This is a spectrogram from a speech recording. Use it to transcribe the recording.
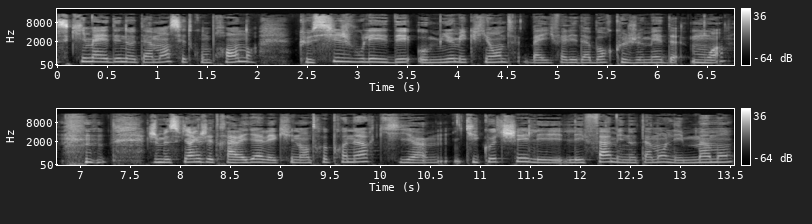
Ce qui m'a aidé notamment, c'est de comprendre que si je voulais aider au mieux mes clientes, bah il fallait d'abord que je m'aide moi. je me souviens que j'ai travaillé avec une entrepreneur qui euh, qui coachait les femmes et notamment les mamans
